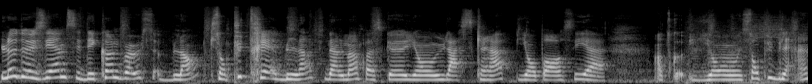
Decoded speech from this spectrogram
Le deuxième, c'est des Converse blancs, qui sont plus très blancs finalement parce qu'ils ont eu la scrap, puis ils ont passé à... En tout cas, ils, ont, ils sont plus blancs. hein.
